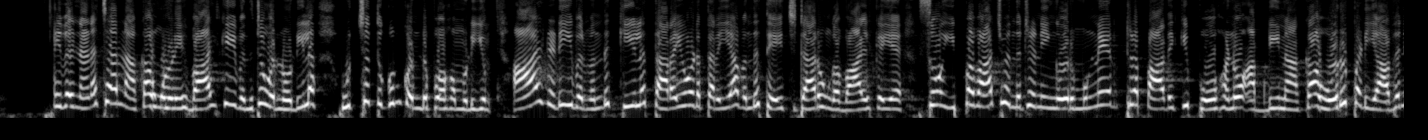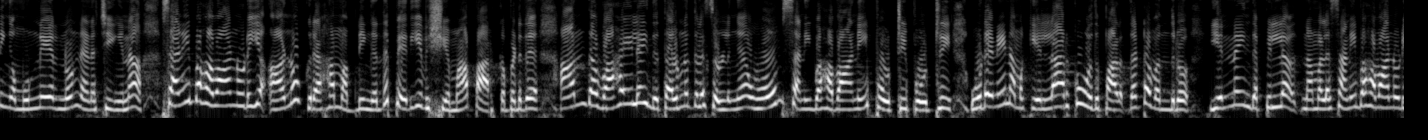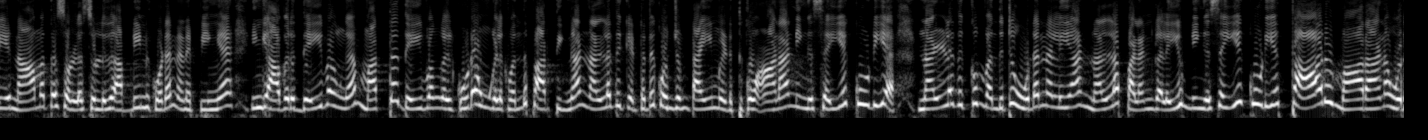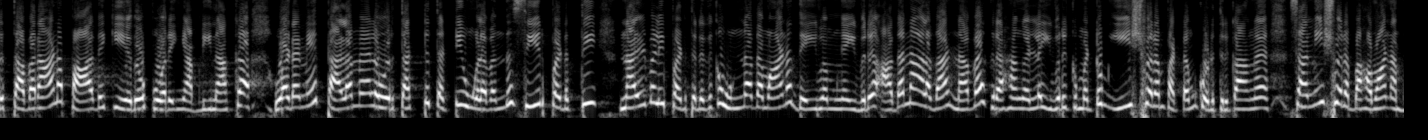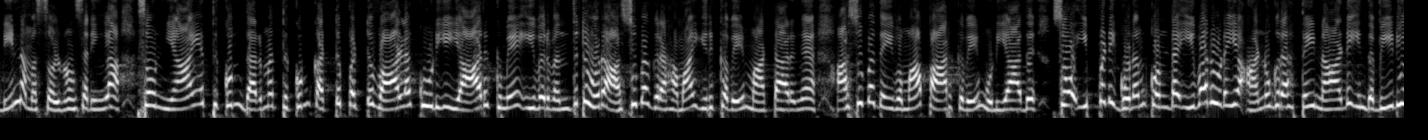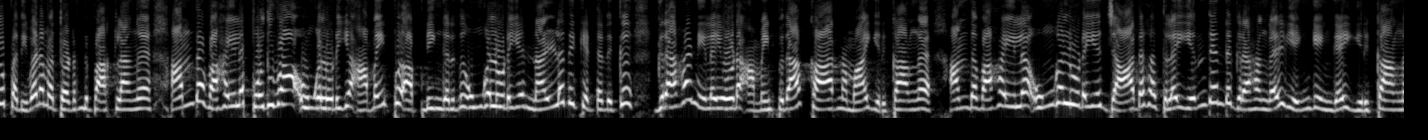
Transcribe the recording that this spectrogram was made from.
இவர் நினைச்சாருனாக்கா உங்களுடைய வாழ்க்கையை வந்துட்டு ஒரு நொடியில உச்சத்துக்கும் கொண்டு போக முடியும். ஆல்ரெடி இவர் வந்து கீழே தரையோட தரையா வந்து தேய்ச்சிட்டாரு உங்க வாழ்க்கையை. ஸோ இப்பவாச்சும் வந்துட்டு நீங்க ஒரு முன்னேற்ற பாதைக்கு போகணும் அப்படின்னாக்கா ஒரு படியாவது நீங்க முன்னேறணும்னு நினைச்சீங்கன்னா சனி பகவானுடைய அனுகிரகம் அப்படிங்கிறது பெரிய விஷயமா பார்க்கப்படுது. அந்த வகையில இந்த தருணத்துல சொல்லுங்க ஓம் சனி பகவானே போற்றி போற்றி. உடனே நமக்கு எல்லாருக்கும் ஒரு பதட்டம் வந்துடும் என்ன இந்த பிள்ளை நம்மள சனி பகவானுடைய நாமத்தை சொல்ல சொல்லுது அப்படின்னு கூட நினைப்பீங்க. இங்க அவர் தெய்வங்க மற்ற தெய்வங்கள் கூட உங்களுக்கு வந்து பார்த்தீங்கன்னா நல்லது கெட்டது கொஞ்சம் டைம் எடுத்துக்கும். ஆனா நீங்க செய்யக்கூடிய நல்லதுக்கும் வந்துட்டு உடனடியா நல்ல பலன்களையும் நீங்க செய்யக்கூடிய தாறு மாறான ஒரு தவறான பாதைக்கு ஏதோ போறீங்க அப்படின்னாக்கா உடனே தலை மேல ஒரு தட்டு தட்டி உங்களை வந்து சீர்படுத்தி நல்வழிப்படுத்துறதுக்கு உன்னதமான தெய்வம்ங்க இவர். அதனால தான் நவ கிரகங்கள்ல இவருக்கு மட்டும் ஈஸ்வரம் பட்டம் கொடுத்திருக்காங்க. சனீஸ்வர பகவான் அப்படின்னு நம்ம சொல்றோம் சரிங்களா? ஸோ நியாயத்துக்கும் தர்மத்துக்கும் கட்டுப்பட்டு வாழ வரக்கூடிய யாருக்குமே இவர் வந்துட்டு ஒரு அசுப கிரகமா இருக்கவே மாட்டாருங்க. அசுப தெய்வமா பார்க்கவே முடியாது. ஸோ இப்படி குணம் கொண்ட இவருடைய அனுகிரகத்தை நாடி இந்த வீடியோ பதிவை நம்ம தொடர்ந்து பார்க்கலாங்க. அந்த வகையில பொதுவா உங்களுடைய அமைப்பு அப்படிங்கிறது உங்களுடைய நல்லது கெட்டதுக்கு கிரக நிலையோட அமைப்பு தான் காரணமா இருக்காங்க. அந்த வகையில உங்களுடைய ஜாதகத்துல எந்தெந்த கிரகங்கள் எங்கெங்க இருக்காங்க?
